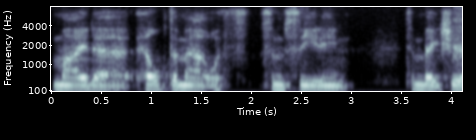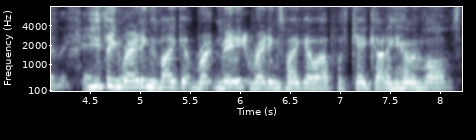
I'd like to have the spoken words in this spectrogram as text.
might uh, help them out with some seeding to make sure that Cade you think plays. ratings might get ratings might go up with Cade Cunningham involved.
